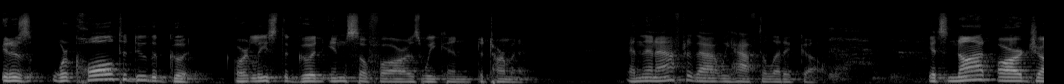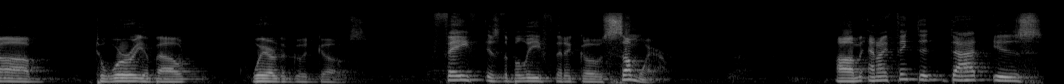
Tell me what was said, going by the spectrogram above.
it is, we're called to do the good or at least the good insofar as we can determine it. And then after that, we have to let it go. It's not our job to worry about where the good goes. Faith is the belief that it goes somewhere. Um, and I think that that is,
